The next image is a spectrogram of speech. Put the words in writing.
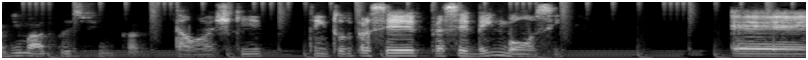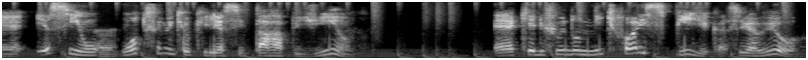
animado pra esse filme, cara. Então, acho que tem tudo pra ser, pra ser bem bom, assim. É, e assim, um, É. um outro filme que eu queria citar rapidinho é aquele filme do Need for Speed, cara. Você já viu?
